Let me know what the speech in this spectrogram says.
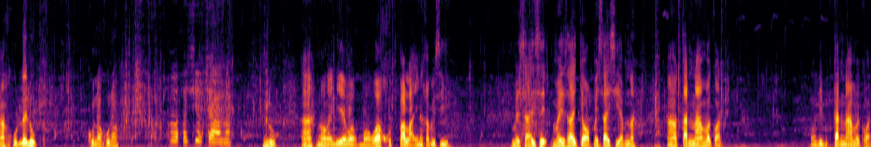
อะขุดเลยลูก คุณเอาคุณเอาเพราะว่าเขาเชี่ยวชาญนะลูก อะน้องไอเดียบอกบอกว่าขุดปลาไหลนะครับพี่ซีไม่ใช้เสไม่ใช้จอบไม่ใช้เสียมนะอ้าวตันน้ำไว้ก่อนเอาดินกั้นน้ำไว้ก่อน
